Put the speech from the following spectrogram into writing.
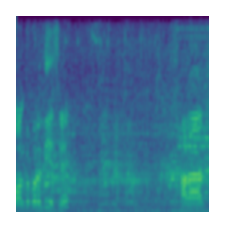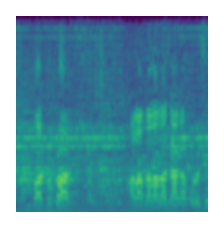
বন্ধ করে দিয়েছে। ছাড়ার বা ঢোকার আলাদা আলাদা জায়গা করেছে।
